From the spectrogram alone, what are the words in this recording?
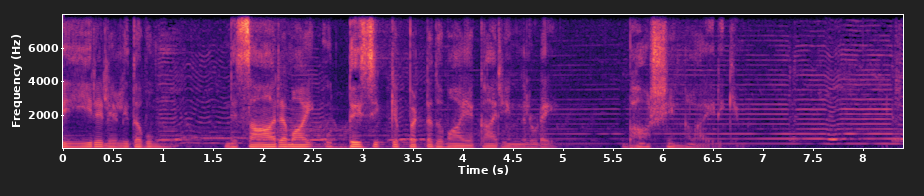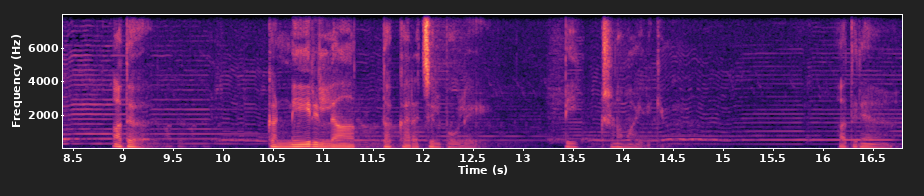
തീരെ ലളിതവും നിസാരമായി ഉദ്ദേശിക്കപ്പെട്ടതുമായ കാര്യങ്ങളുടെ ഭാഷ്യങ്ങളായിരിക്കും. അത് കണ്ണീരില്ലാത്ത കരച്ചിൽ പോലെ തീക്ഷണമായിരിക്കും. അതിന്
